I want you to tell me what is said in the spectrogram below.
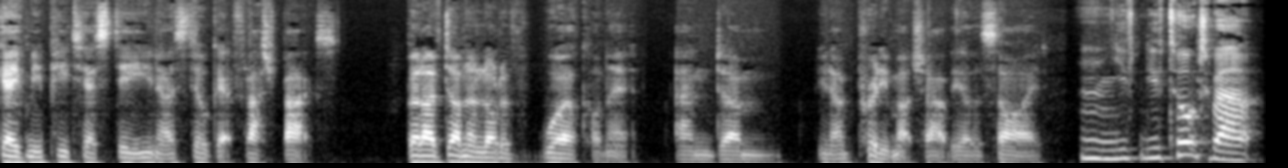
Gave me PTSD. You know, I still get flashbacks, but I've done a lot of work on it, and um, you know, I'm pretty much out the other side. Mm, you've, you've talked about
